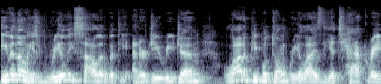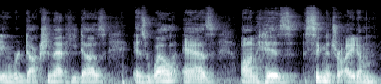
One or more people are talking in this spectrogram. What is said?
Even though he's really solid with the energy regen, a lot of people don't realize the attack rating reduction that he does, as well as um, his signature item,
